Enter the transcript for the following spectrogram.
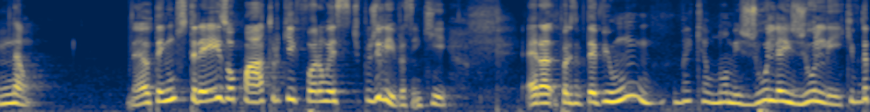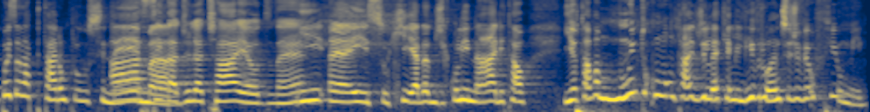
não. Né? Eu tenho uns três ou quatro que foram esse tipo de livro, assim, que era, por exemplo, teve um, como é que é o nome? Julia e Julie, que depois adaptaram para o cinema. Ah, sim, da Julia Child, né? E, é isso, que era de culinária e tal. E eu estava muito com vontade de ler aquele livro antes de ver o filme.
